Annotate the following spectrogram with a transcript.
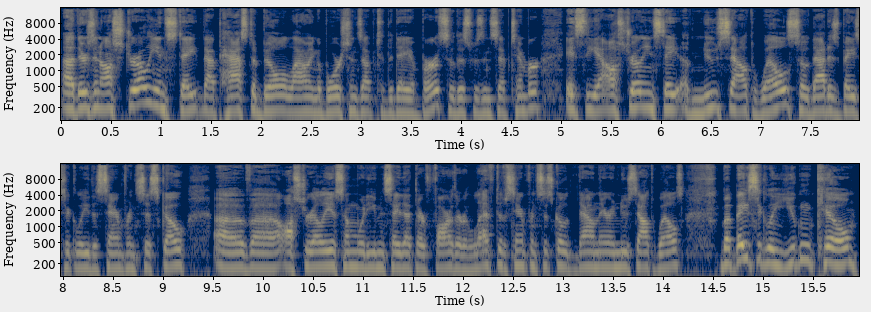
Uh, there's an Australian state that passed a bill allowing abortions up to the day of birth. So this was in September. It's the Australian state of New South Wales. So that is basically the San Francisco of uh, Australia. Some would even say that they're farther left of San Francisco down there in New South Wales. But basically, you can kill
